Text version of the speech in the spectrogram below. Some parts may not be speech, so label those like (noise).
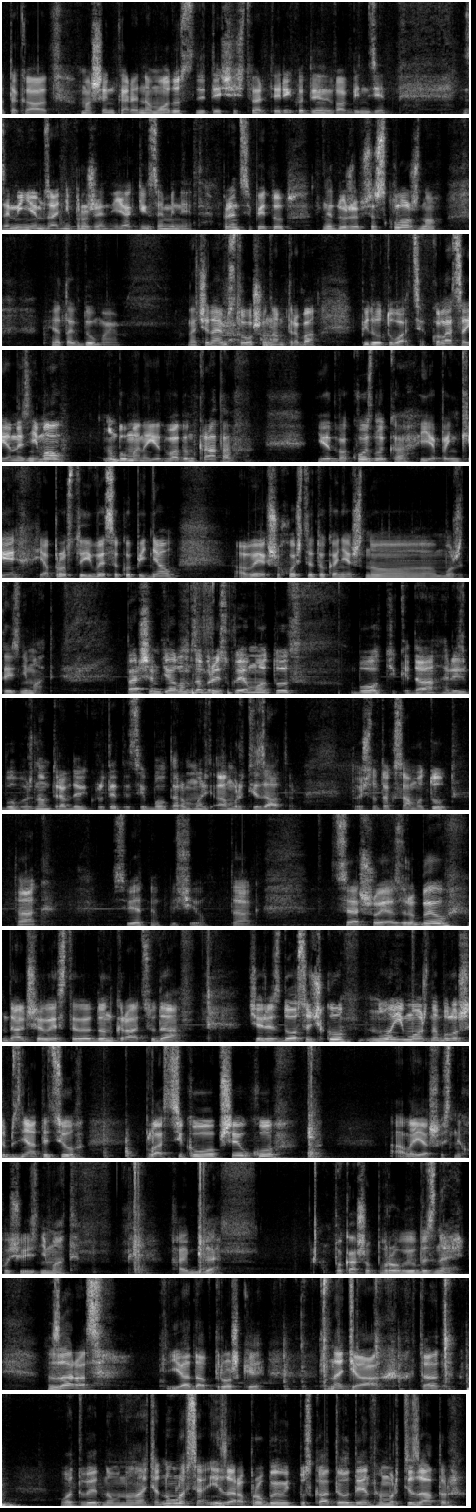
Отака от машинка Renault Modus 2004 рік, 1.2 бензин. Замінюємо задні пружини. Як їх замінити? В принципі, тут не дуже все сложно, я так думаю. Починаємо з того, що нам треба підготуватися. Колеса я не знімав, ну, бо в мене є два донкрата, є два козлика, є пеньки. Я просто її високо підняв. А ви, якщо хочете, то, звісно, можете і знімати. Першим ділом забризкуємо тут болтики, да? різьбу, бо ж нам треба відкрутити цей болт амортизатор. Точно так само тут. Так. Світ не включив. Так. Це що я зробив. Далі виставив донкрат сюди через досочку. Ну і можна було, щоб зняти цю пластикову обшивку. Але я щось не хочу її знімати. Хай буде. Поки що попробую без неї. Зараз я дав трошки натяг. Так? От видно, воно натягнулося. І зараз пробуємо відпускати один амортизатор,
